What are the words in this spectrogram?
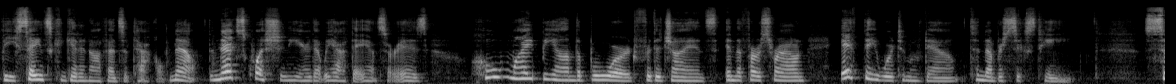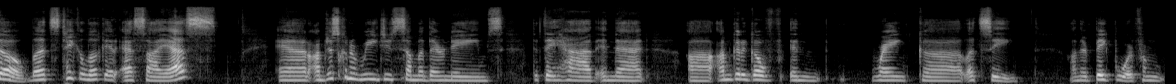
the Saints can get an offensive tackle. Now, the next question here that we have to answer is who might be on the board for the Giants in the first round if they were to move down to number 16? So let's take a look at SIS. And I'm just going to read you some of their names that they have in that. Uh, I'm going to go in rank, uh, let's see, on their big board from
